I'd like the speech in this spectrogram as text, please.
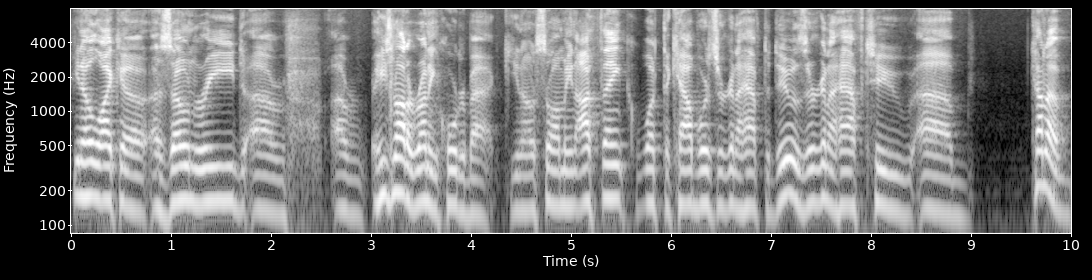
you know, like a, a zone read. Uh, uh, he's not a running quarterback, you know. So I mean, I think what the Cowboys are going to have to do is they're going to have to uh, kind of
